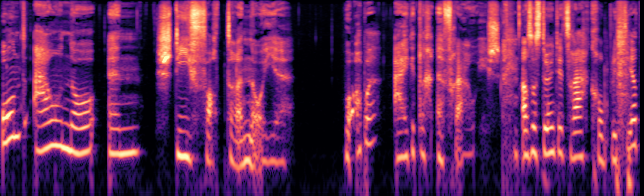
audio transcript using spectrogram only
und auch noch ein Stiefvater, ein neuer, der aber eigentlich eine Frau ist. Also es klingt jetzt recht kompliziert,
